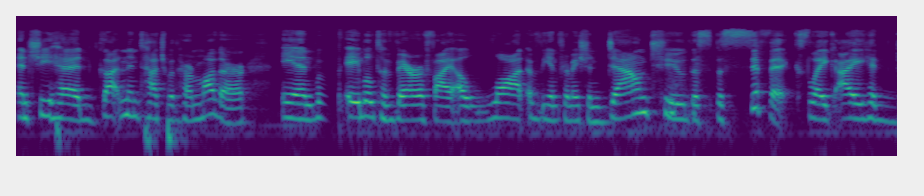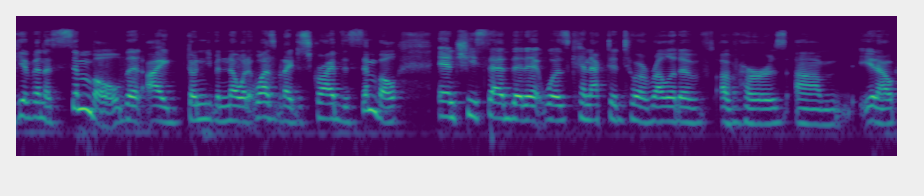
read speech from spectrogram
and she had gotten in touch with her mother and was able to verify a lot of the information down to the specifics. Like I had given a symbol that I don't even know what it was, but I described the symbol, and she said that it was connected to a relative of hers, um, you know,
